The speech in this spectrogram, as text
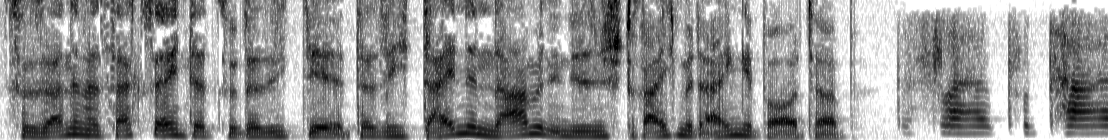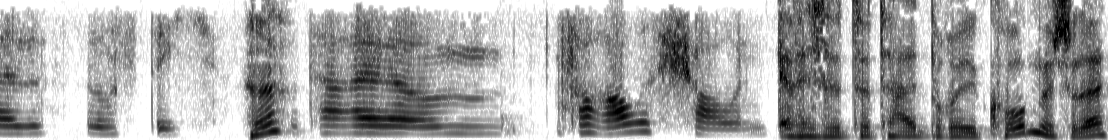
Susanne, was sagst du eigentlich dazu, dass ich dir, dass ich deinen Namen in diesen Streich mit eingebaut habe? Das war total lustig. Hä? Total, ähm, vorausschauend. Ja, das ist total brüllkomisch, oder?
